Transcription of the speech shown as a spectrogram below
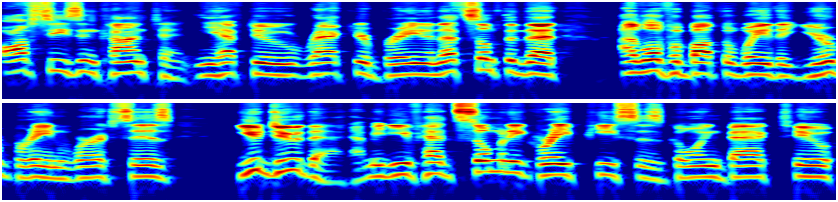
off season content. You have to rack your brain. And that's something that I love about the way that your brain works is you do that. I mean, you've had so many great pieces going back to, you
